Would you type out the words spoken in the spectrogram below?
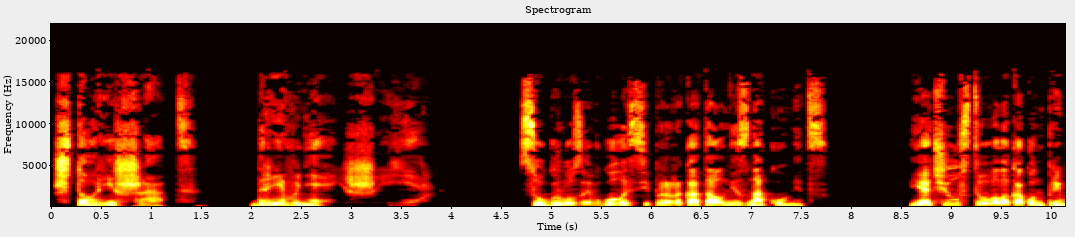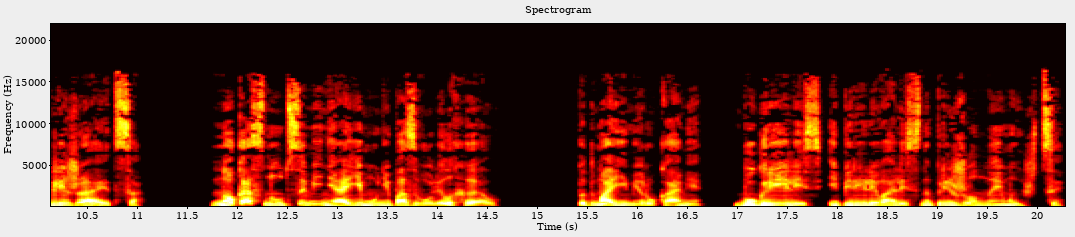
что решат древнейшие. С угрозой в голосе пророкотал незнакомец. Я чувствовала, как он приближается, но коснуться меня ему не позволил Хел. Под моими руками бугрились и переливались напряженные мышцы,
